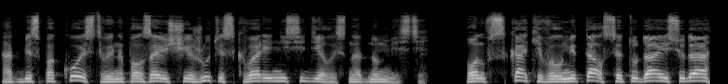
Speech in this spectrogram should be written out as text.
От беспокойства и наползающей жути сквари не сиделось на одном месте. Он вскакивал, метался туда и сюда,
